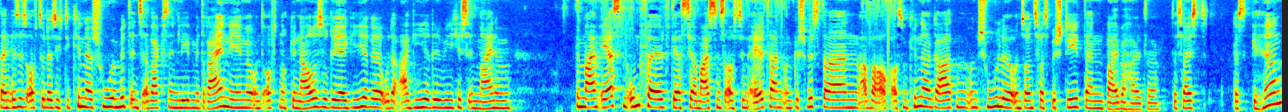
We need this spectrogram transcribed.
dann ist es oft so, dass ich die Kinderschuhe mit ins Erwachsenenleben mit reinnehme und oft noch genauso reagiere oder agiere, wie ich es in meinem in meinem ersten Umfeld, der ist ja meistens aus den Eltern und Geschwistern, aber auch aus dem Kindergarten und Schule und sonst was besteht, dann beibehalte. Das heißt, das Gehirn,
